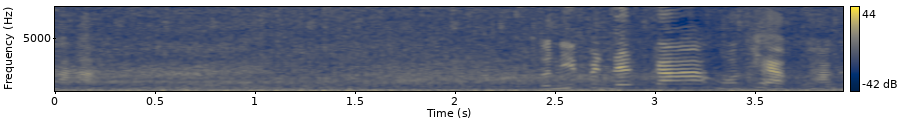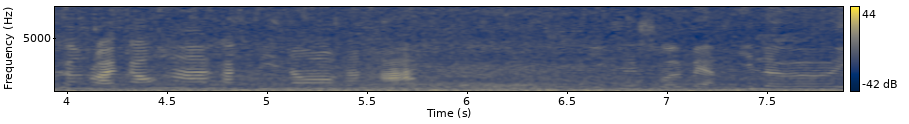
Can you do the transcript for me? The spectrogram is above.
ค่ะ ตัวนี้เป็นเดสก้าหัวแคบค่ะเครื่อง195คัสซีนอกนะคะสีสวยๆแบบนี้เลย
